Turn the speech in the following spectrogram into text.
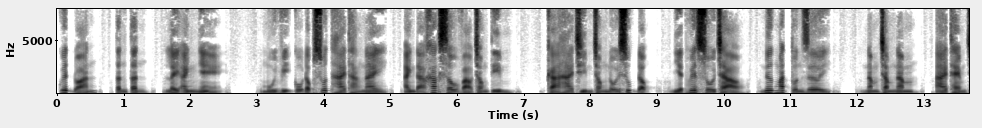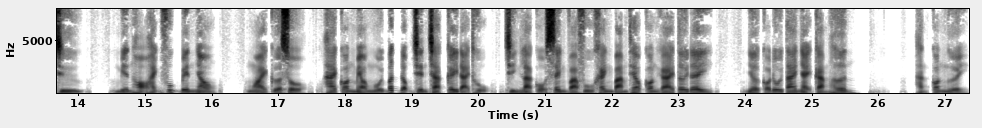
quyết đoán, tân tân, lấy anh nhé. Mùi vị cô độc suốt hai tháng nay, anh đã khắc sâu vào trong tim. Cả hai chìm trong nỗi xúc động, nhiệt huyết sôi trào, nước mắt tuôn rơi. 500 năm, ai thèm chứ? Miễn họ hạnh phúc bên nhau. Ngoài cửa sổ, hai con mèo ngồi bất động trên trạc cây đại thụ, chính là cổ xanh và phù khanh bám theo con gái tới đây. Nhờ có đôi tai nhạy cảm hơn. Hẳn con người,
